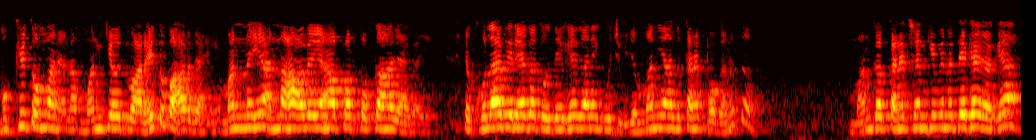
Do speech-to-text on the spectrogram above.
मुख्य तो मन है ना, मन के द्वारा ही तो बाहर जाएँगे। मन नहीं अन्ना आवे यहाँ पर तो कहाँ जाएगा ये? ये खुला भी रहेगा तो देखेगा नहीं कुछ भी। जब मन यहाँ से कनेक्ट होगा ना तब मन का कनेक्शन के बिना देखेगा क्या?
